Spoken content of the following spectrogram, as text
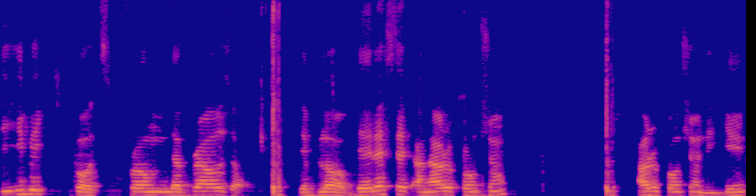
the image got from the browser the blob. Then let's set an arrow function, arrow function again.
